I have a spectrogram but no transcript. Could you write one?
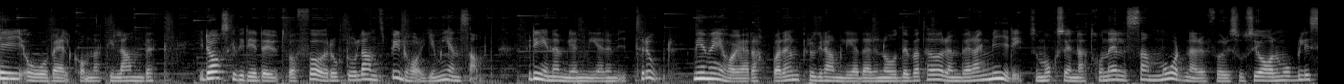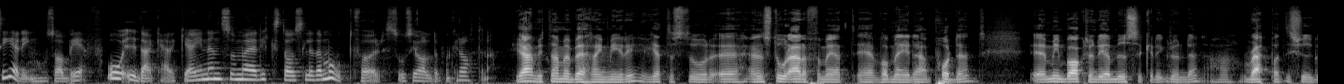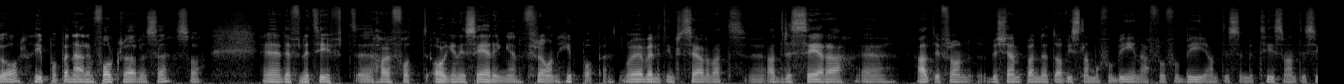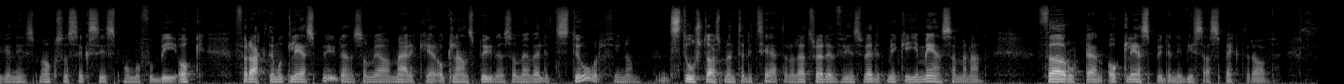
Hej och välkomna till landet. Idag ska vi reda ut vad förort och landsbygd har gemensamt. För det är nämligen mer än vi tror. Med mig har jag rapparen, programledaren och debattören Berang Miri som också är nationell samordnare för social mobilisering hos ABF. Och Ida Karkiainen som är riksdagsledamot för Socialdemokraterna. Ja, mitt namn är Berang Miri. Jättestor, eh, en stor ära för mig att eh, vara med i den här podden. Eh, min bakgrund är musiker i grunden. Jag har rappat i 20 år. Hiphopen är en folkrörelse. Så Eh, definitivt eh, har jag fått organiseringen från hiphopen. Och jag är väldigt intresserad av att eh, adressera allt ifrån bekämpandet av islamofobin, afrofobi, antisemitism, antiziganism, men också sexism, homofobi och förakten mot glesbygden som jag märker och landsbygden som är väldigt stor inom storstadsmentaliteten. Och där tror jag det finns väldigt mycket gemensamt mellan förorten och glesbygden i vissa aspekter av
